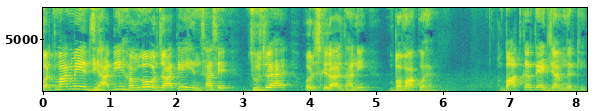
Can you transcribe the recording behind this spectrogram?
वर्तमान में ये जिहादी हमलों और जातीय हिंसा से जूझ रहा है और इसकी राजधानी बमाको है। बात करते हैं एग्जामिनर की।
